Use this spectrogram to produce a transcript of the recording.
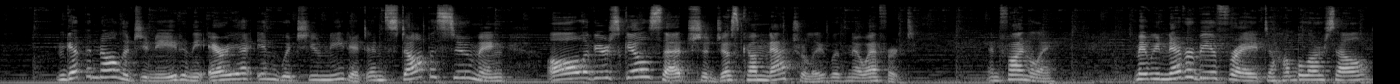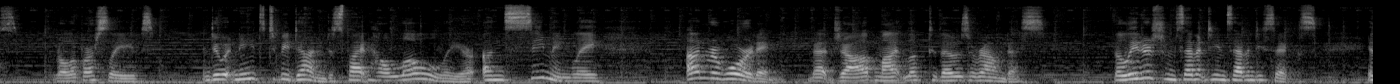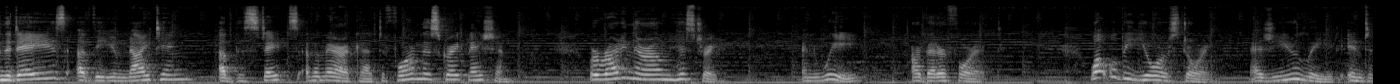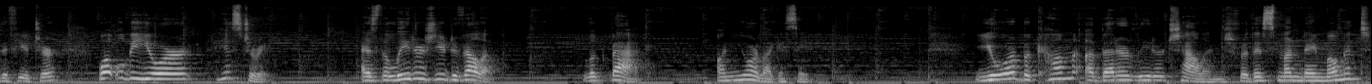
Get the knowledge you need in the area in which you need it, and stop assuming all of your skill set should just come naturally with no effort. And finally, may we never be afraid to humble ourselves, roll up our sleeves, and do what needs to be done despite how lowly or unseemingly unrewarding that job might look to those around us the leaders from 1776, in the days of the uniting of the states of America to form this great nation, were writing their own history, and we are better for it. What will be your story as you lead into the future? What will be your history as the leaders you develop look back on your legacy? Your Become a Better Leader challenge for this Monday moment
